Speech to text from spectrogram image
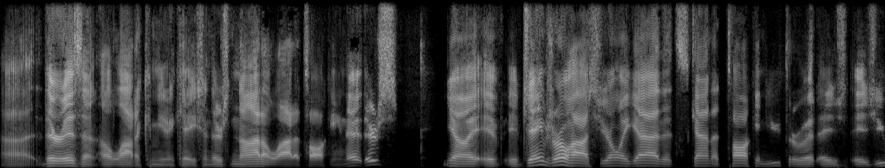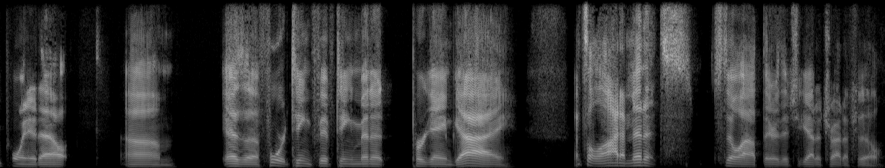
uh, there isn't a lot of communication. There's not a lot of talking. There, there's, you know, if, if James Rojas, your only guy that's kind of talking you through it, as, as you pointed out, um, as a 14, 15 minute per game guy, that's a lot of minutes still out there that you got to try to fill.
